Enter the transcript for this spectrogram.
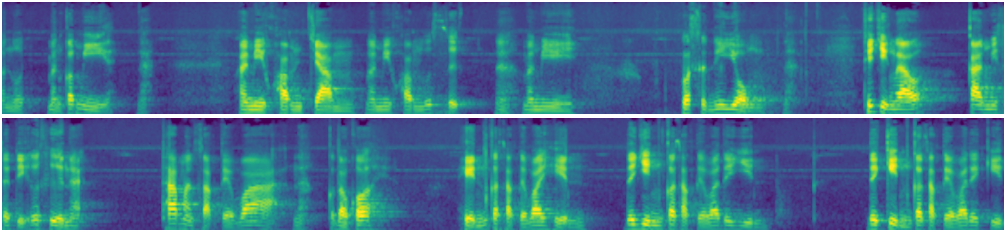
มนุษย์มันก็มี มันมีความจำมันมีความรู้สึกนะมันมีรสนิยมนะที่จริงแล้วการมีสติก็คือเนะี่ยถ้ามันสักแต่ว่านะเราก็เห็นก็สักแต่ว่าเห็น ได้ยินก็สักแต่ว่าได้ยิน ได้กลิ่นก็สักแต่ว่าได้กลิ่น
